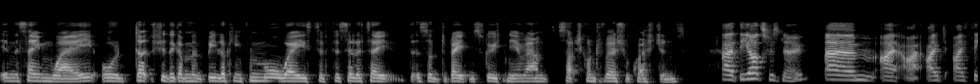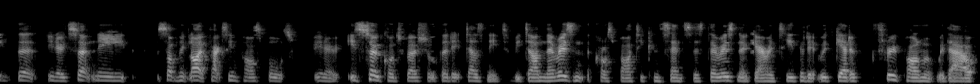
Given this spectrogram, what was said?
in the same way? Or do, should the government be looking for more ways to facilitate the sort of debate and scrutiny around such controversial questions uh, the answer is no um, I, I i think that you know certainly something like vaccine passports, you know, is so controversial that it does need to be done. There isn't the cross-party consensus. There is no guarantee that it would get a, through Parliament without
